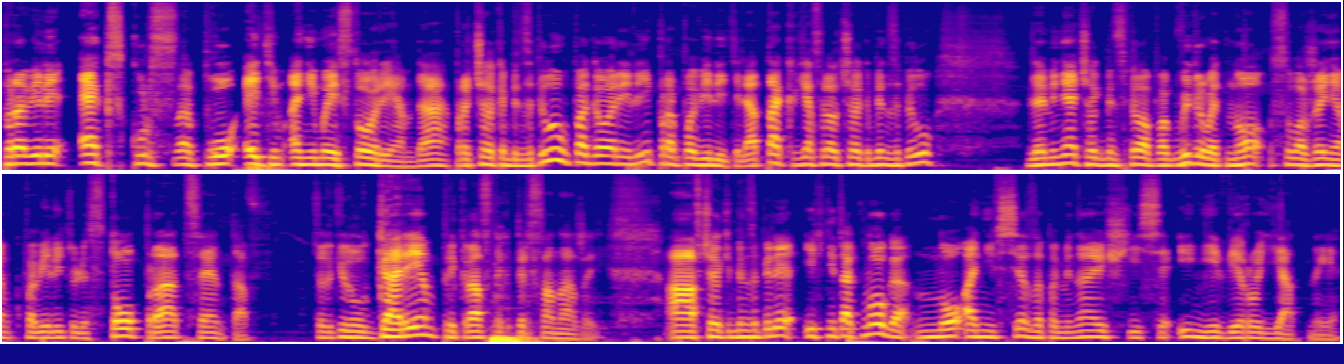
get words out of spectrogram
провели экскурс э, по этим аниме-историям, да. Про Человека Бензопилу поговорили и про Повелителя. А так как я смотрел Человека Бензопилу, для меня Человек Бензопила по- выигрывает, но с уважением к Повелителю 100%. Все-таки тут гарем прекрасных персонажей. А в Человеке Бензопиле их не так много, но они все запоминающиеся и невероятные.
